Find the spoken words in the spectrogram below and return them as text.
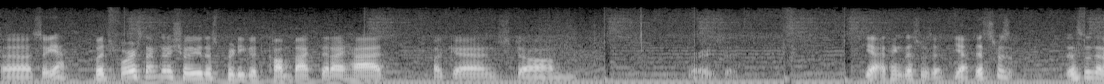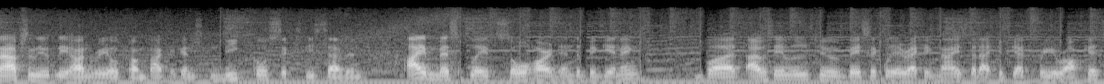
Uh, so yeah. But first i'm going to show you this pretty good comeback that i had against um where is it? Yeah i think this was it. Yeah this was this was an absolutely unreal comeback against nico 67 I misplayed so hard in the beginning, but I was able to basically recognize that I could get free rockets.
